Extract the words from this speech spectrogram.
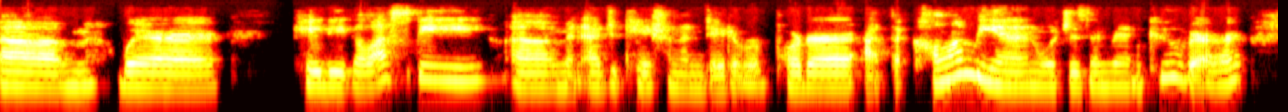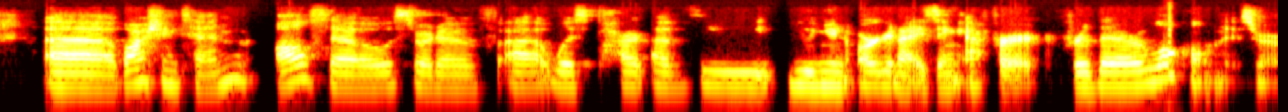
um, where Katie Gillespie, um, an education and data reporter at the Columbian, which is in Vancouver, uh, Washington, also sort of uh, was part of the union organizing effort for their local newsroom,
